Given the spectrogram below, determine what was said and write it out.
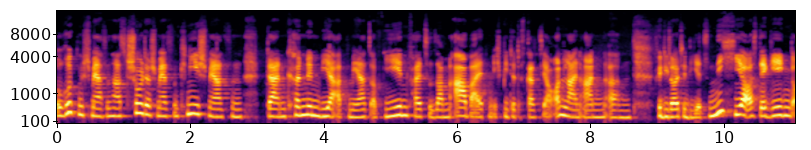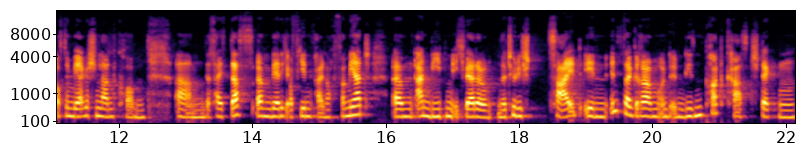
Rückenschmerzen hast, Schulterschmerzen, Knieschmerzen, dann können wir ab März auf jeden Fall zusammenarbeiten. Ich biete das Ganze ja online an ähm, für die Leute, die jetzt nicht hier aus der Gegend, aus dem Bergischen Land kommen. Ähm, das heißt, das ähm, werde ich auf jeden Fall noch vermehrt ähm, anbieten. Ich werde natürlich Zeit in Instagram und in diesen Podcast stecken.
